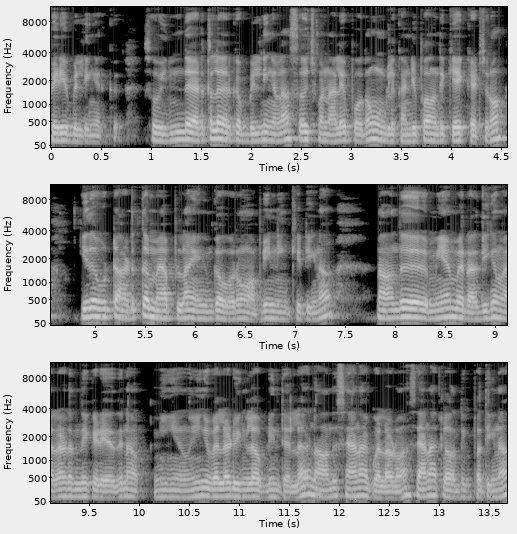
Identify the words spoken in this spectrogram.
பெரிய பில்டிங் இருக்குது ஸோ இந்த இடத்துல இருக்க பில்டிங் எல்லாம் சர்ச் பண்ணாலே போதும். உங்களுக்கு கண்டிப்பாக வந்து கேக் கிடச்சிடும். இதை விட்டு அடுத்த மேப்லாம் எங்கே வரும் அப்படின்னு நீங்கள் கேட்டிங்கன்னா நான் வந்து மியான்மர் அதிகம் விளையாடுறதே கிடையாது. நான் நீங்கள் நீங்கள் விளையாடுவீங்களா அப்படின்னு தெரியல. நான் வந்து சேனாக் விளாடுவேன் சேனாக்கில் வந்து பார்த்தீங்கன்னா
